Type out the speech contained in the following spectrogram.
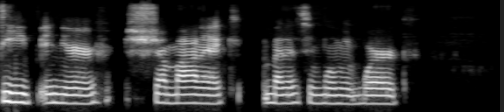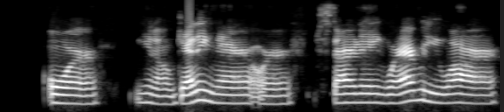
deep in your shamanic medicine woman work or you know getting there or starting wherever you are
